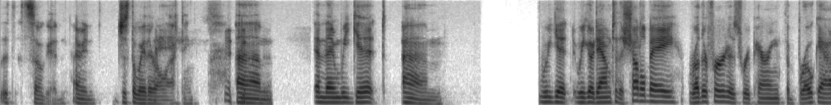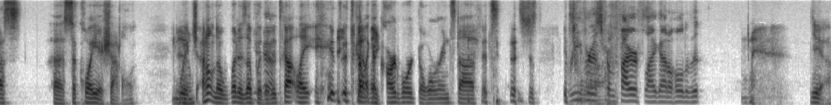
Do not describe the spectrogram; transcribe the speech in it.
it's it's so good. I mean, just the way they're all acting. Um, and then we get um, we get we go down to the shuttle bay. Rutherford is repairing the broke ass uh, Sequoia shuttle, Yeah. which I don't know what is up with it. Yeah. It's got like it's, it's got got, like, a cardboard door and stuff. It's it's just it's Reavers rough. from Firefly got a hold of it. yeah.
